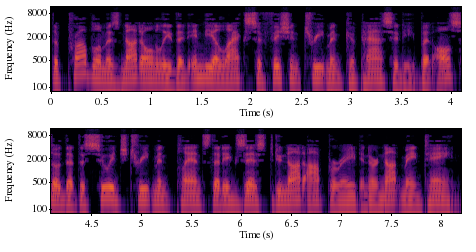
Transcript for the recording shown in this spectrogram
The problem is not only that India lacks sufficient treatment capacity but also that the sewage treatment plants that exist do not operate and are not maintained.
